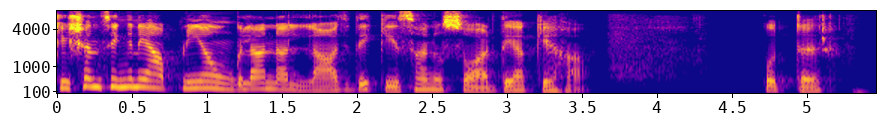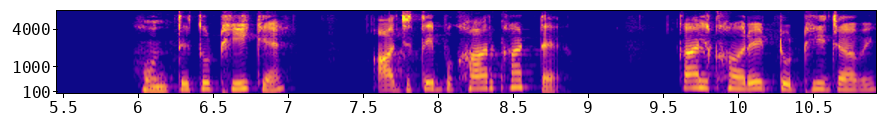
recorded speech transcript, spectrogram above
ਕਿਸ਼ਨ ਸਿੰਘ ਨੇ ਆਪਣੀਆਂ ਉਂਗਲਾਂ ਨਾਲ ਲਾਜ ਦੇ ਕੇਸਾਂ ਨੂੰ ਸਵਾਰਦਿਆਂ ਕਿਹਾ, ਪੁੱਤਰ, ਹੁਣ ਤੇ ਤੂੰ ਠੀਕ ਹੈ ਅੱਜ ਤੇ ਬੁਖਾਰ ਘੱਟ ਹੈ ਕੱਲ ਖਰੇ ਟੁੱਟੀ ਜਾਵੇ।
